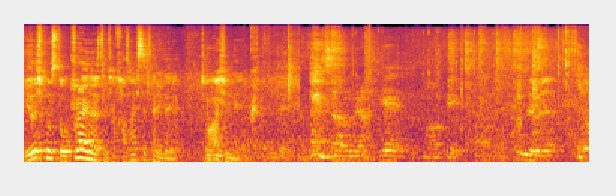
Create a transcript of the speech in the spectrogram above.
리더십 포스트 오프라인이었으면 제가 가서 했을 텐데 좀 아쉽네요. 뒤로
